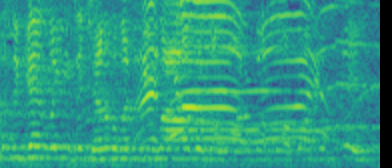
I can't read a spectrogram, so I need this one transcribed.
Once again, ladies and gentlemen. Let's be loud. There's a lot of us up on this stage.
